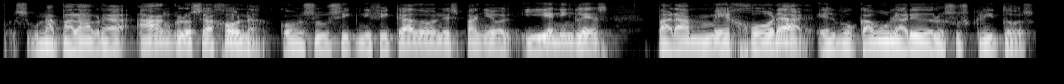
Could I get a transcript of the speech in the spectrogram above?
pues una palabra anglosajona con su significado en español y en inglés para mejorar el vocabulario de los suscritos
